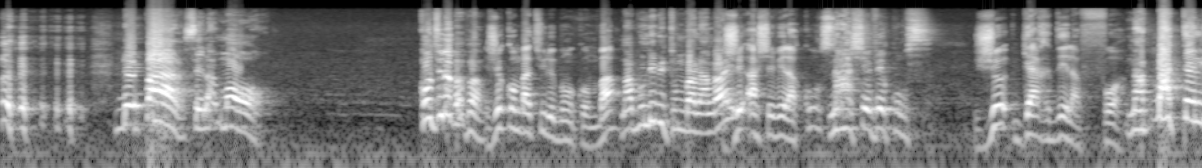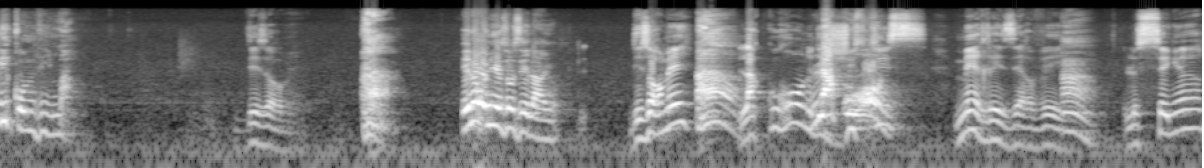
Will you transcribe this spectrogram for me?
départ c'est la mort continue papa J'ai combattu le bon combat. J'ai achevé la course. achevé course Je gardais la foi. Désormais. eloko nini ezozela yo Désormais, Ah. la couronne de La justice m'est réservée. Ah. Le Seigneur,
